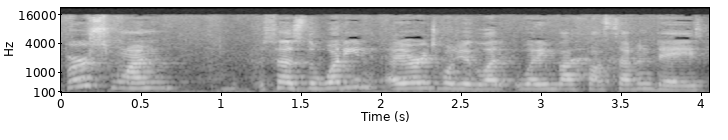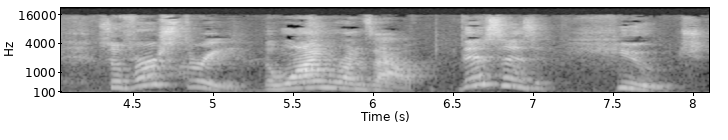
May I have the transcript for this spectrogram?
verse 1 says the wedding, I already told you the wedding lasts about seven days. So, verse 3, the wine runs out. This is huge.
